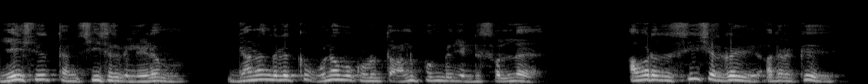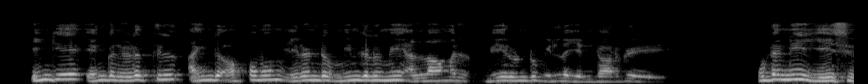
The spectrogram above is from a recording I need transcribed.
இயேசு தன் சீசர்களிடம் ஜனங்களுக்கு உணவு கொடுத்து அனுப்புங்கள் என்று சொல்ல அவரது சீஷர்கள் அதற்கு இங்கே எங்களிடத்தில் ஐந்து அப்பமும் இரண்டு மீன்களுமே அல்லாமல் வேறொன்றும் இல்லை என்றார்கள். உடனே இயேசு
